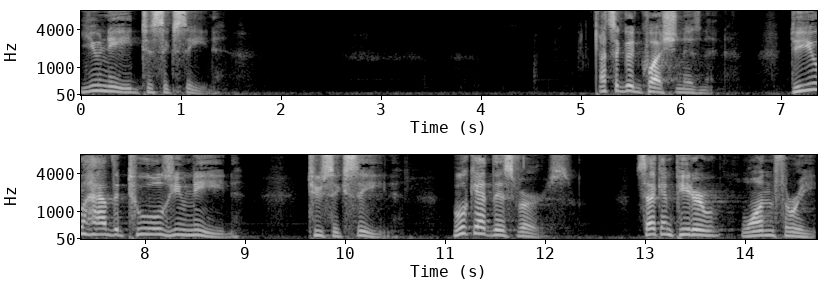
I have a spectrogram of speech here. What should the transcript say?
you need to succeed? That's a good question, isn't it? Do you have the tools you need to succeed? Look at this verse 2 Peter 1 3.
